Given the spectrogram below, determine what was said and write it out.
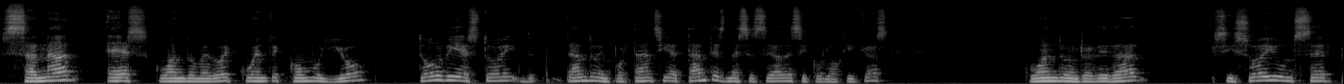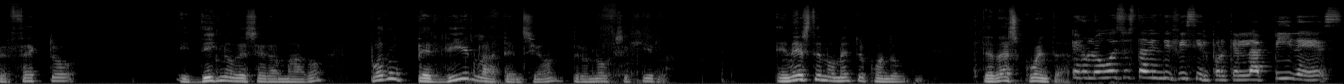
Sanar es cuando me doy cuenta cómo yo todavía estoy dando importancia a tantas necesidades psicológicas cuando en realidad si soy un ser perfecto y digno de ser amado, puedo pedir la atención, pero no exigirla. En este momento cuando te das cuenta. Pero luego eso está bien difícil porque la pides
